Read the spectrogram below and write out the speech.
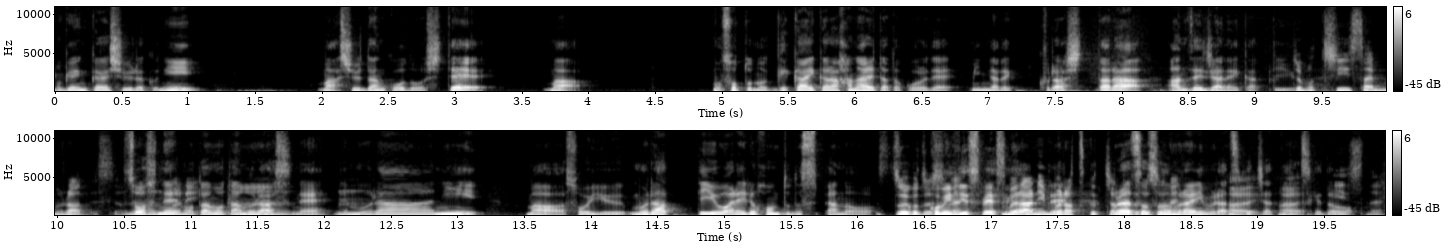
うん。限界集落に、まあ、集団行動してまあもう外の下界から離れたところでみんなで暮らしたら安全じゃねえかっていう。じゃあもう小さい村ですよねそうですね。もたもた村ですね、でうん。うん。村にまあそういう村って言われる本当のスあのそういうことね。コミュニティスペース村に村作っちゃったね。村そうそう村に村作っちゃったんですけど、はいはいいいですね。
